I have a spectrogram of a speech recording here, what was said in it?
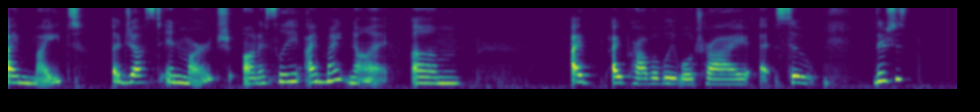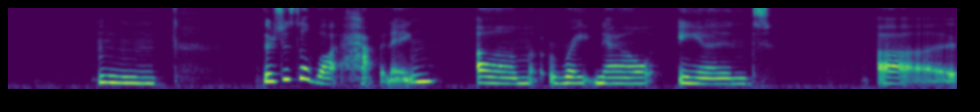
I might adjust in March. Honestly, I might not. Um, I I probably will try. So there's just mm, there's just a lot happening um, right now, and uh,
